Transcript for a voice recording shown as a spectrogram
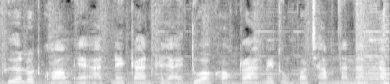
เพื่อลดความแออัดในการขยายตัวของรากในถุงพาะชำนั้นๆ ครับ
